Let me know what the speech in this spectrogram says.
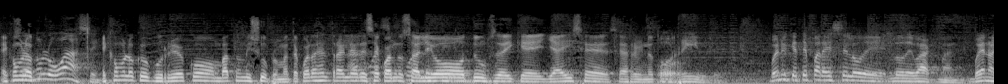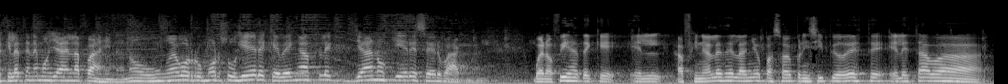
Es como O sea, lo, no lo hacen. Es como lo que ocurrió con Batman y Superman. ¿Te acuerdas del tráiler Algo ese cuando salió. Doomsday que ya ahí se, se arruinó todo? Horrible. Bueno, ¿y qué te parece lo de lo de Batman? Bueno, aquí la tenemos ya en la página, ¿no? Un nuevo rumor sugiere que Ben Affleck ya no quiere ser Batman. Bueno, fíjate que él, a finales del año pasado, al principio de este, él estaba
